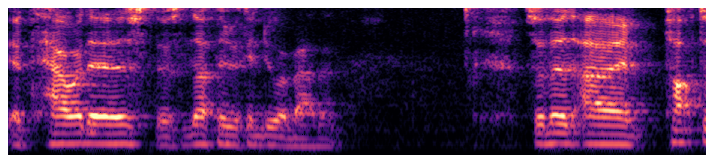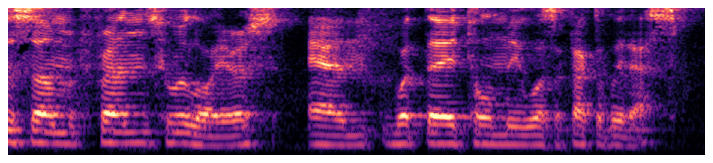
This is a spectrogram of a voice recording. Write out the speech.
it's how it is, there's nothing we can do about it. So then I talked to some friends who are lawyers, and what they told me was effectively this.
